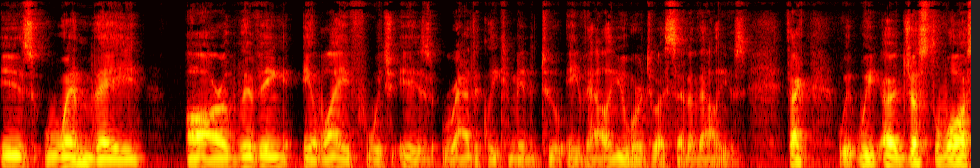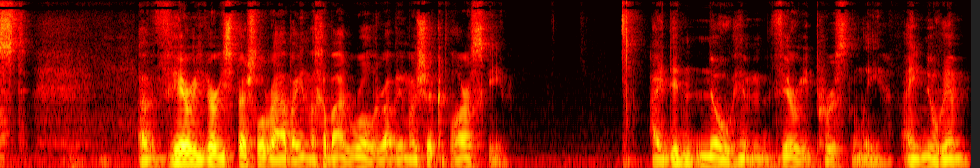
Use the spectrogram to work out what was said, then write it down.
is when they are living a life which is radically committed to a value or to a set of values. In fact, we, we uh, just lost a very, very special rabbi in the Chabad world, Rabbi Moshe Kotlarsky. I didn't know him very personally. I knew him.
